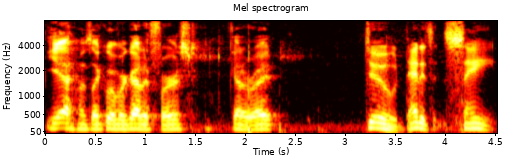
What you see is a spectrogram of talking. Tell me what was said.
Yeah, I was like, whoever got it first got it right. Dude, that is insane.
